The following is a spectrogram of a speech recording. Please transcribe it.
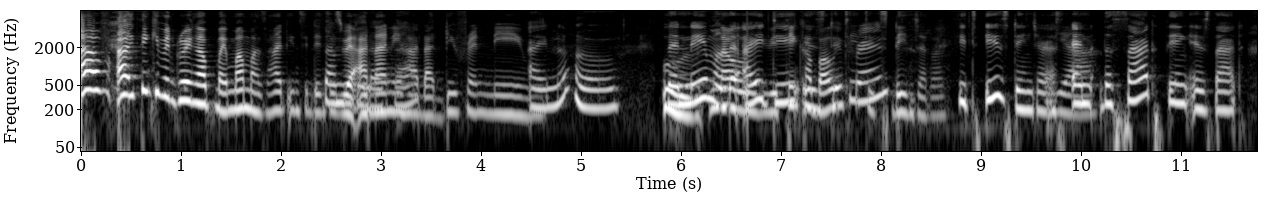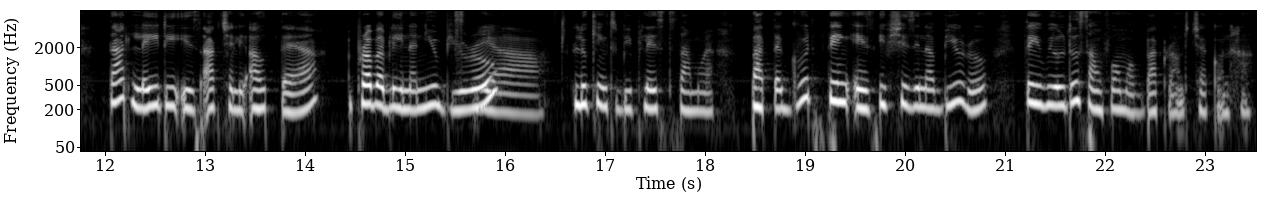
I, I think even growing up, my mom has had incidences Somebody where a like had a different name. I know. The name on the ID think is about it, different. it's dangerous. It is dangerous. Yeah. And the sad thing is that that lady is actually out there, probably in a new bureau, yeah. looking to be placed somewhere. But the good thing is, if she's in a bureau, they will do some form of background check on her.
